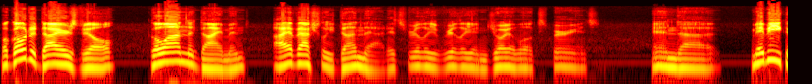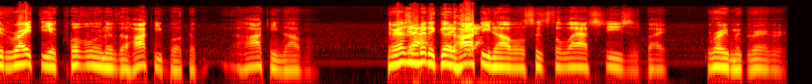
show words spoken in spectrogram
Well, go to Dyersville, go on the diamond. I have actually done that. It's really, really enjoyable experience. And uh, maybe you could write the equivalent of the hockey book, a, a hockey novel. There hasn't Yeah, been a good yeah. hockey novel since the last season by Roy MacGregor.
